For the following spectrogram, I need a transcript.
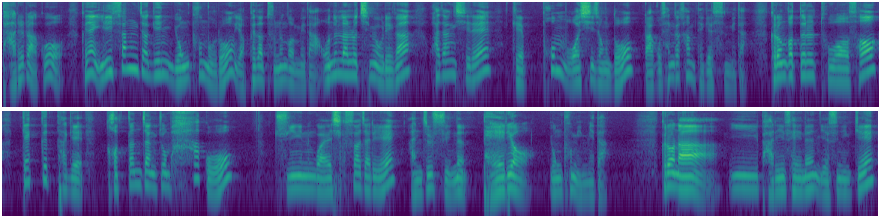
바르라고 그냥 일상적인 용품으로 옆에다 두는 겁니다. 오늘날로 치면 우리가 화장실에 이렇게 폼 워시 정도라고 생각하면 되겠습니다. 그런 것들을 두어서 깨끗하게 겉단장 좀 하고 주인과의 식사 자리에 앉을 수 있는 배려 용품입니다. 그러나 이 바리새인은 예수님께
